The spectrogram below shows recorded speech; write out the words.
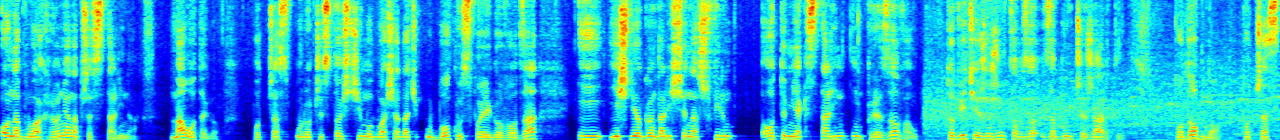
Ona była chroniona przez Stalina. Mało tego, podczas uroczystości mogła siadać u boku swojego wodza i jeśli oglądaliście nasz film o tym, jak Stalin imprezował, to wiecie, że rzucał za zabójcze żarty. Podobno podczas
